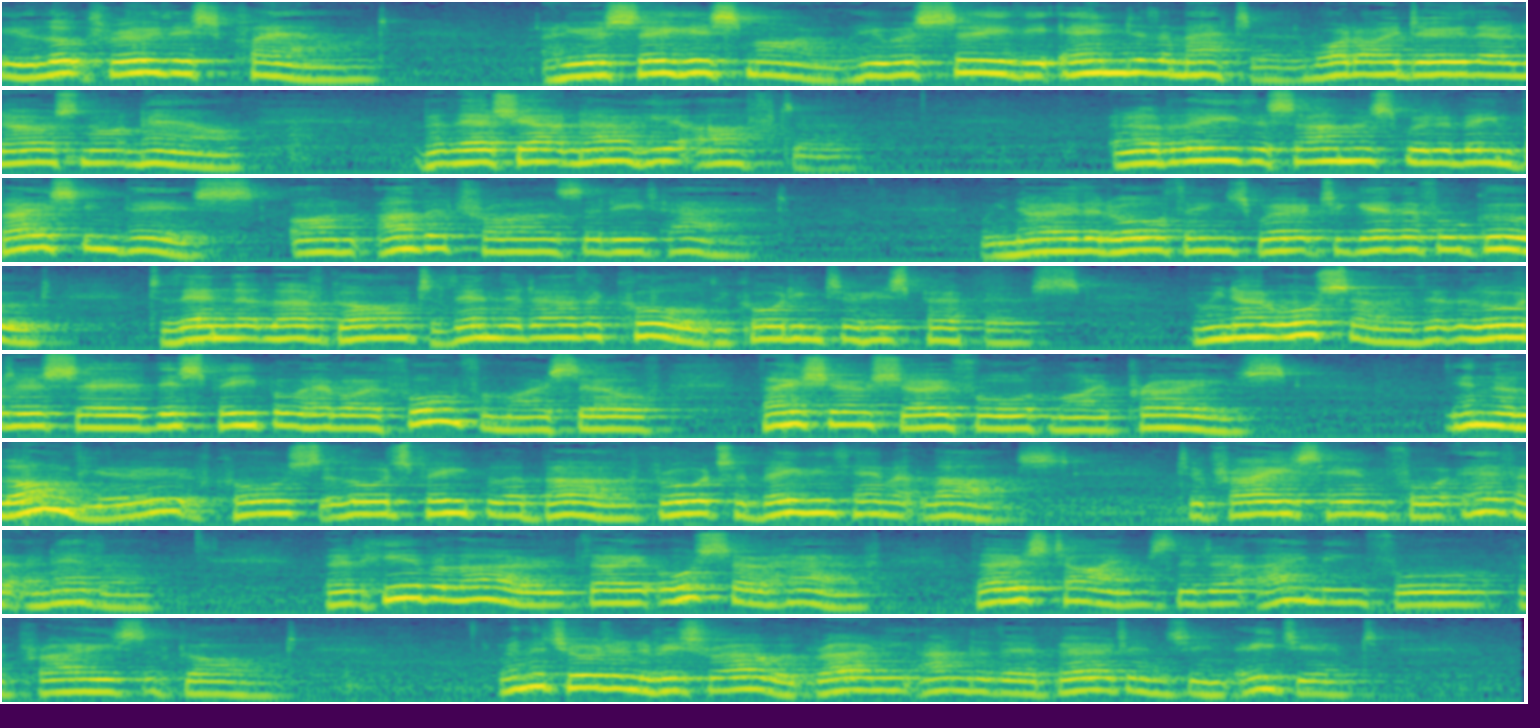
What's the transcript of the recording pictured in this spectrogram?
will look through this cloud, and he will see his smile. He will see the end of the matter. What I do, thou knowest not now, but thou shalt know hereafter. And I believe the psalmist would have been basing this on other trials that he'd had. We know that all things work together for good to them that love God, to them that are the called according to his purpose. And we know also that the Lord has said, This people have I formed for myself, they shall show forth my praise. In the long view, of course, the Lord's people above brought to be with Him at last, to praise Him for ever and ever. But here below, they also have those times that are aiming for the praise of God. When the children of Israel were groaning under their burdens in Egypt,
